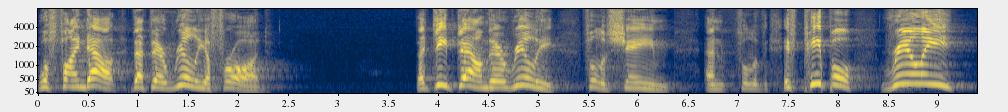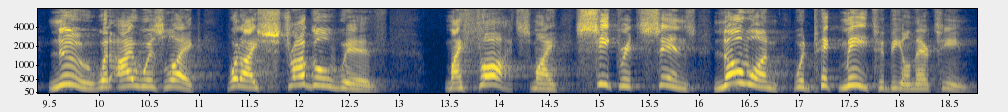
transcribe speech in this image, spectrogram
will find out that they're really a fraud. That deep down they're really full of shame and full of. If people really knew what I was like, what I struggle with, my thoughts, my secret sins, no one would pick me to be on their team.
